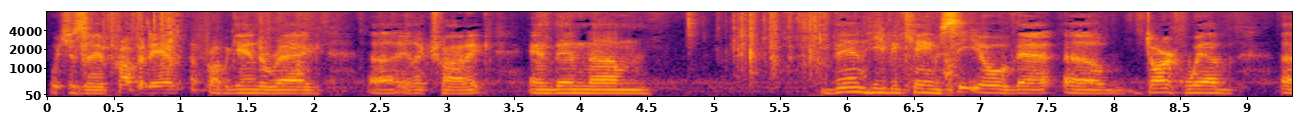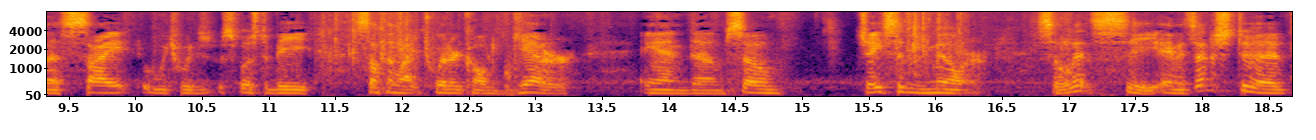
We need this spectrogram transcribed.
which is a propaganda, a propaganda rag uh, electronic. And then um, then he became CEO of that uh, dark web uh, site, which was supposed to be something like Twitter called GETTR. And um, so Jason Miller so let's see. And it's understood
